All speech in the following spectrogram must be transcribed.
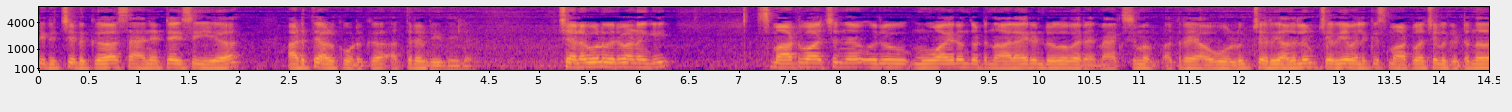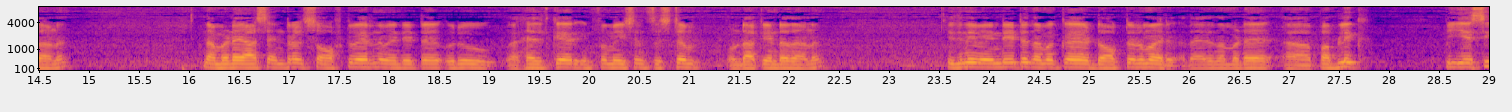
തിരിച്ചെടുക്കുക സാനിറ്റൈസ് ചെയ്യുക അടുത്ത ആൾക്ക് കൊടുക്കുക അത്തരം രീതിയിൽ ചിലവുകൾ വരുവാണെങ്കിൽ സ്മാർട്ട് വാച്ചിന് ഒരു മൂവായിരം തൊട്ട് നാലായിരം രൂപ വരെ മാക്സിമം അത്രേ ആവുകയുള്ളൂ ചെറിയ അതിലും ചെറിയ വിലയ്ക്ക് സ്മാർട്ട് വാച്ചുകൾ കിട്ടുന്നതാണ്. നമ്മുടെ ആ സെൻട്രൽ സോഫ്റ്റ്വെയറിന് വേണ്ടിയിട്ട് ഒരു ഹെൽത്ത് കെയർ ഇൻഫർമേഷൻ സിസ്റ്റം ഉണ്ടാക്കേണ്ടതാണ്. ഇതിന് വേണ്ടിയിട്ട് നമുക്ക് ഡോക്ടർമാർ അതായത് നമ്മുടെ പബ്ലിക് പി എസ് സി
